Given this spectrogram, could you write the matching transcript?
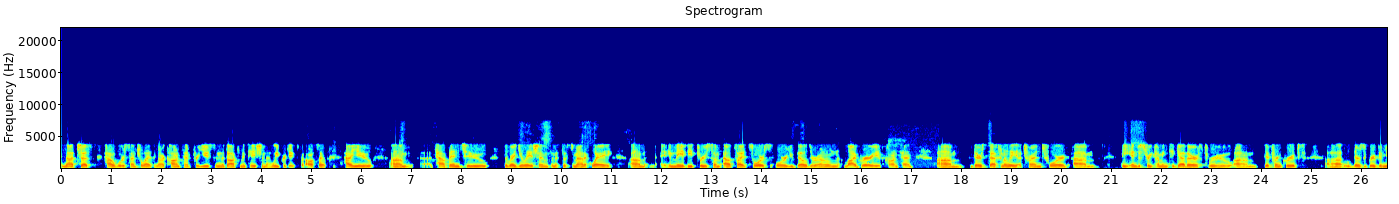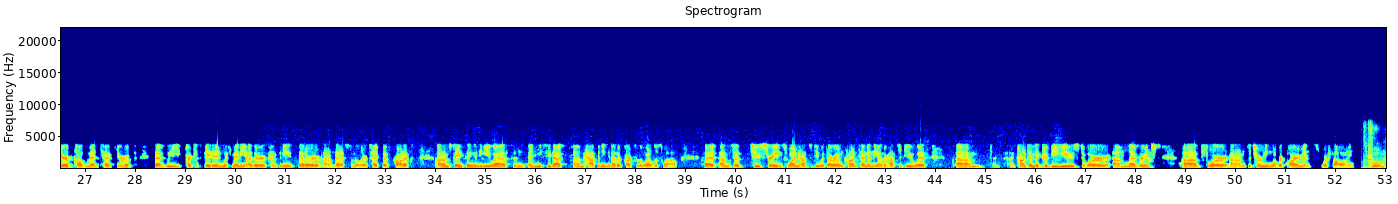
not just how we're centralizing our content for use in the documentation that we produce, but also how you um, tap into the regulations in a systematic way um, it may be through some outside source or you build your own library of content. Um, there's definitely a trend toward um, the industry coming together through um, different groups. Uh, there's a group in Europe called MedTech Europe that we participate in with many other companies that are um, that have similar type of products. Um, same thing in the U.S. and and we see that happening in other parts of the world as well. But um, so two streams. One has to do with our own content, and the other has to do with um, content that could be used or um, leveraged uh, for um, determining what requirements we're following. Cool.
